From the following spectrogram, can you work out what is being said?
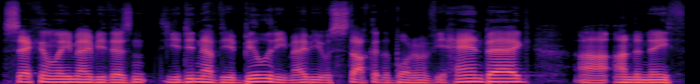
Secondly, maybe there's you didn't have the ability. Maybe it was stuck at the bottom of your handbag, uh, underneath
